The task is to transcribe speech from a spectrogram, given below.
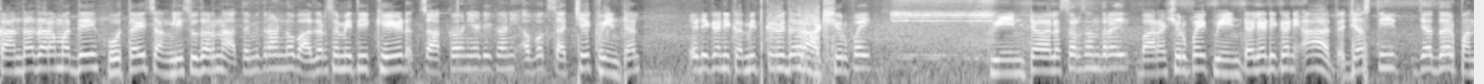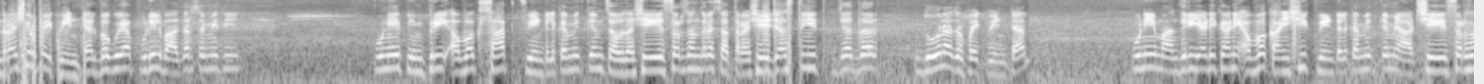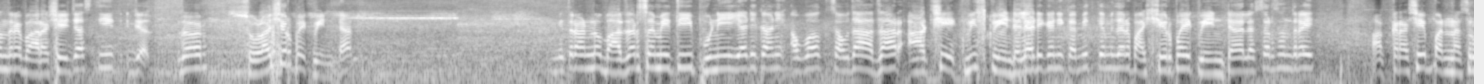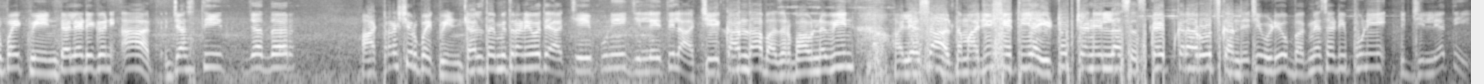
कांदा दरामध्ये होत आहे चांगली सुधारणा. तर मित्रांनो बाजार समिती खेड चाकण या ठिकाणी अवक सातशे क्विंटल. या ठिकाणी कमीत कमी दर आठशे रुपये क्विंटल. सर सरसंत्रा बाराशे रुपये क्विंटल. या ठिकाणी आज जास्तीत जास्त दर पंधराशे रुपये क्विंटल. बघूया पुढील बाजार समिती. पुणे पिंपरी अवक सात क्विंटल. कमीत कमी चौदाशे सर सरसंत्र सतराशे. जास्तीत जास्त दर दोन हजार रुपये क्विंटल. पुणे मांजरी या ठिकाणी अव्वक ऐंशी क्विंटल कमीत कमी आठशे सरसंत्र बाराशे जास्तीत ज दर सोळाशे रुपये क्विंटल. मित्रांनो बाजार समिती पुणे या ठिकाणी अवक चौदा हजार आठशे एकवीस क्विंटल या ठिकाणी कमीत कमी दर पाचशे रुपये क्विंटल सरसंत्र अकराशे पन्नास रुपये क्विंटल या ठिकाणी आज जास्तीत जास्त दर अठराशे रुपये क्विंटल तर मित्रांनो होते आजचे पुणे जिल्ह्यातील आजचे कांदा बाजारभाव नवीन आले असाल तर माझी शेती या यूट्यूब चॅनेलला सबस्क्राईब करा. रोज कांद्याचे व्हिडिओ बघण्यासाठी पुणे जिल्ह्यातील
